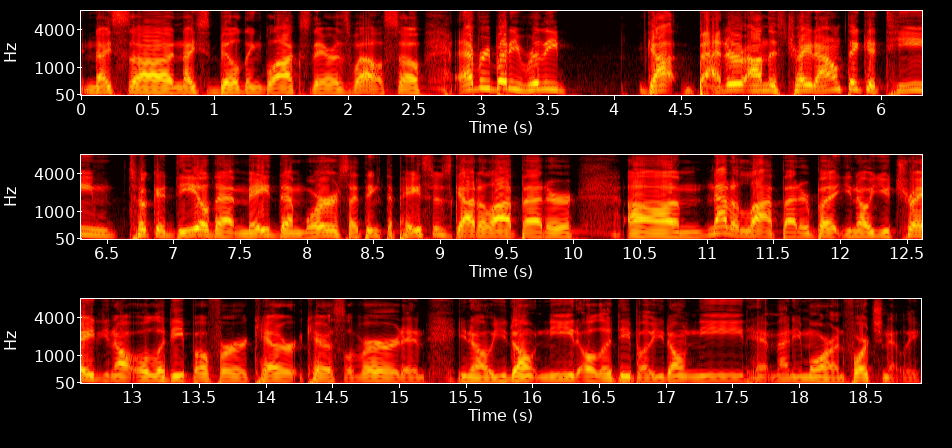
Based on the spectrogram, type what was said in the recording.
nice uh, nice building blocks there as well. So everybody really got better on this trade. I don't think a team took a deal that made them worse. I think the Pacers got a lot better. Um, not a lot better, but you know, you trade, you know, Oladipo for Car- Caris LeVert, and you know, you don't need Oladipo. You don't need him anymore, unfortunately.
